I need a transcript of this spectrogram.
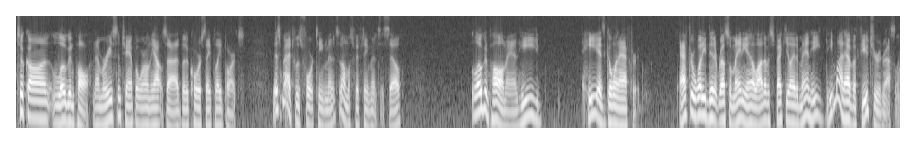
took on Logan Paul. Now, Maurice and Ciampa were on the outside, but of course they played parts. This match was 14 minutes, almost 15 minutes itself. Logan Paul, man, he he is going after it. After what he did at WrestleMania, a lot of us speculated, man, he he might have a future in wrestling.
